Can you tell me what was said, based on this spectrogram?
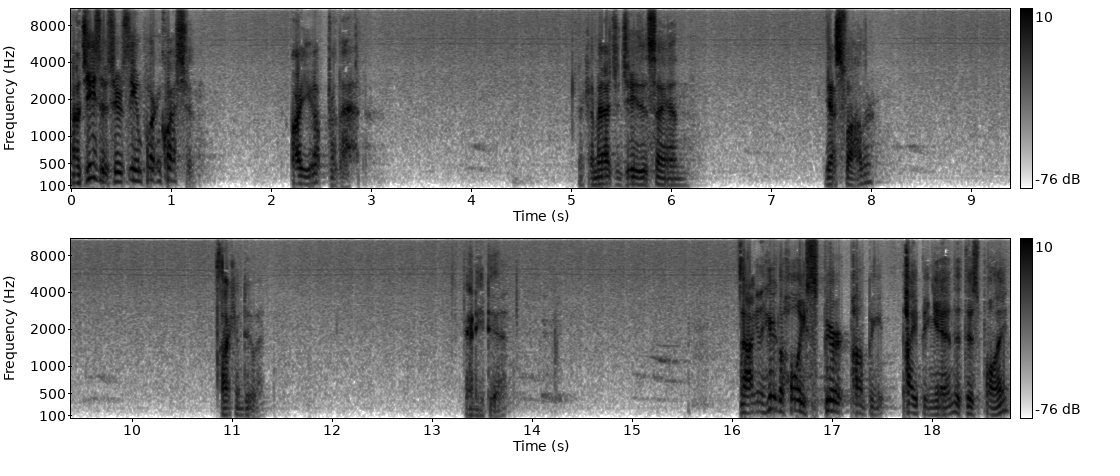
Now, Jesus, here's the important question: Are you up for that? I can imagine Jesus saying, "Yes, Father, I can do it," and he did. Now I can hear the Holy Spirit pumping, piping in at this point.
